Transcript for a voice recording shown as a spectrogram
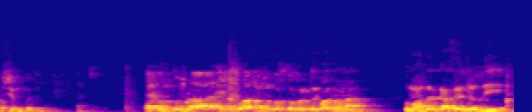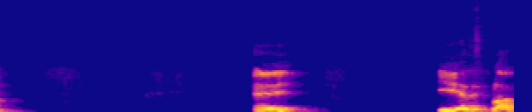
অসীম পর্যন্ত। আচ্ছা এখন তোমরা এটা তো আর মুখস্থ করতে পারবে না। তোমাদের কাছে যদি এই ইএস প্লাস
